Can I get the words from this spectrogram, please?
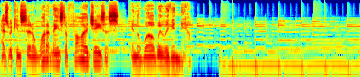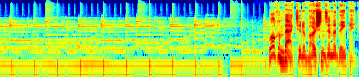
as we consider what it means to follow Jesus in the world we live in now. Welcome back to Devotions in the Deep End.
